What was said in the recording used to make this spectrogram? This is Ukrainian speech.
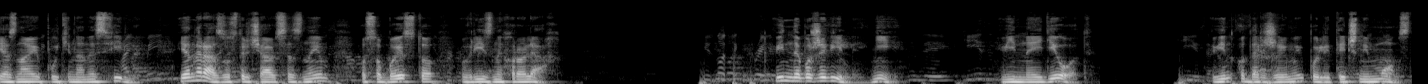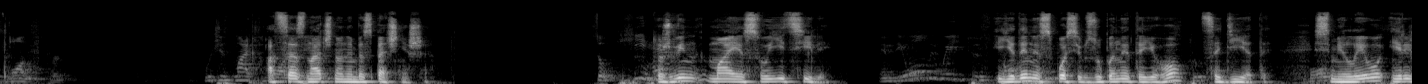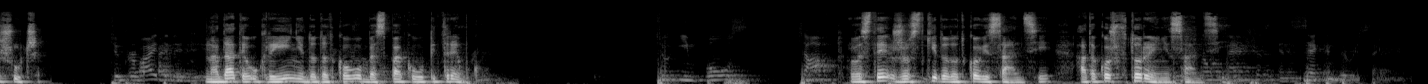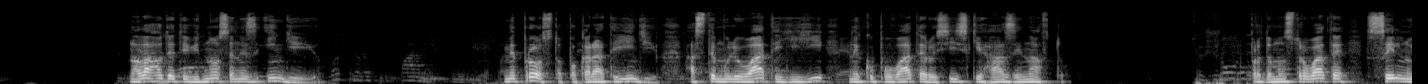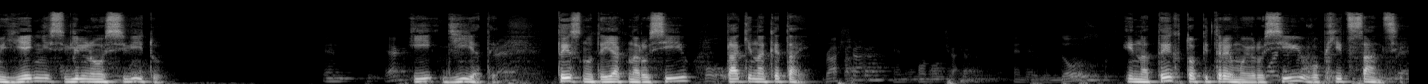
Я знаю Путіна не з фільмів. Я не раз зустрічався з ним особисто в різних ролях. Він не божевільний, ні. Він не ідіот. Він одержимий політичний монстр, а це значно небезпечніше. Тож він має свої цілі, і єдиний спосіб зупинити його це діяти сміливо і рішуче, надати Україні додаткову безпекову підтримку, ввести жорсткі додаткові санкції, а також вторинні санкції, налагодити відносини з Індією, не просто покарати Індію, а стимулювати її не купувати російський газ і нафту, продемонструвати сильну єдність вільного світу і діяти, тиснути як на Росію, так і на Китай, і на тих, хто підтримує Росію в обхід санкцій.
